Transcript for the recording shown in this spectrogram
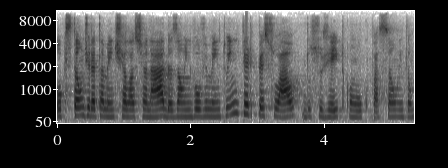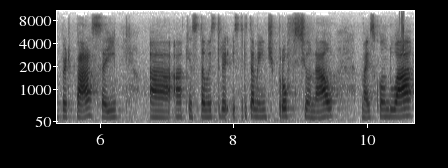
ou que estão diretamente relacionadas ao envolvimento interpessoal do sujeito com a ocupação, então perpassa aí a, a questão estritamente profissional, mas quando há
